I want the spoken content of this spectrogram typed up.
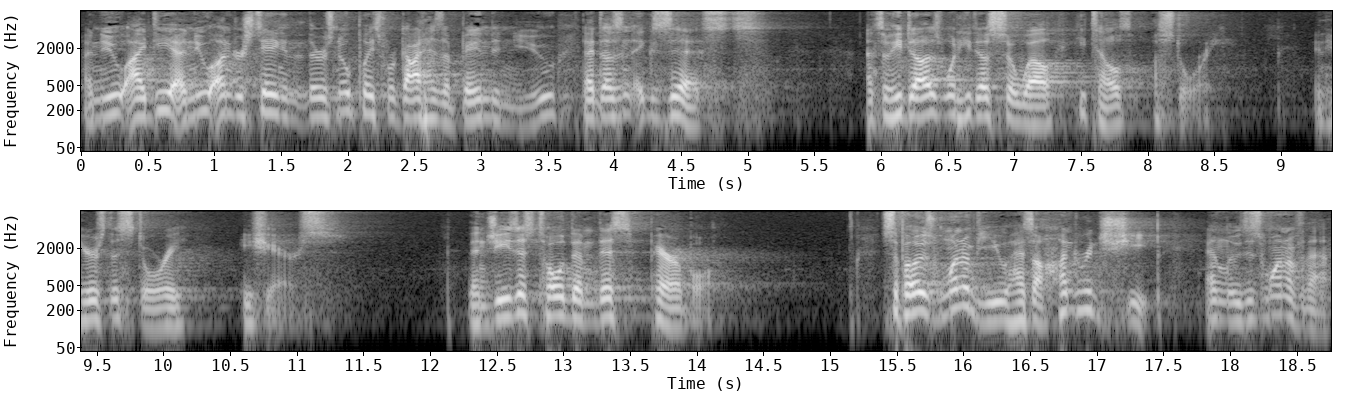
a new idea, a new understanding that there is no place where God has abandoned you that doesn't exist. And so he does what he does so well he tells a story. And here's the story he shares. Then Jesus told them this parable. Suppose one of you has a hundred sheep and loses one of them.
